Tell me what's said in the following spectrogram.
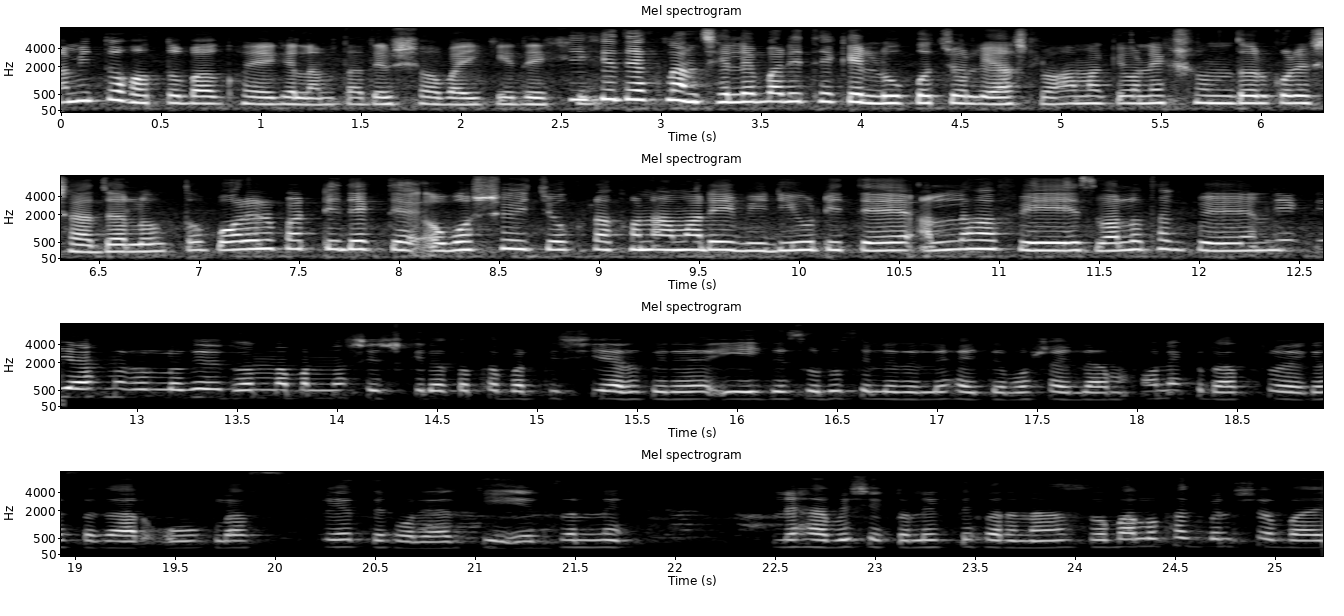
আমি তো হতবাক হয়ে গেলাম তাদের সবাইকে দেখি। দিকে দেখলাম ছেলে বাড়ি থেকে লুকও চলে আসলো, আমাকে অনেক সুন্দর করে সাজালো। তো পরের পার্টি দেখতে অবশ্যই চোখ রাখুন আমার এই ভিডিওটিতে। আল্লাহ হাফেজ ভালো থাকবেন। আপনার লগে রান্না বান্না শেষ করে কথাবার্তা শেয়ার করে এই যে ছোট ছেলের লেহাইতে বসাইলাম, অনেক রাত হয়ে গেছে আর ও ক্লাস প্লেতে পড়ে আর কি, এর জন্য লেহা বেশি একটা লিখতে পারে না। তো ভালো থাকবেন সবাই,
